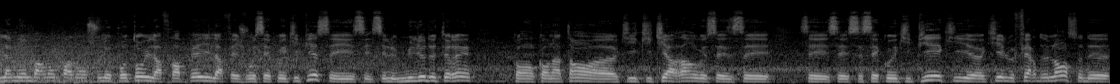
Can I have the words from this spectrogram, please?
il a mis un ballon pardon, sous le poteau, il a frappé, il a fait jouer ses coéquipiers. C'est le milieu de terrain qu'on attend, euh, qui, qui, qui harangue ses, ses- ses- ses- ses- ses coéquipiers, qui, euh, qui est le fer de lance de-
